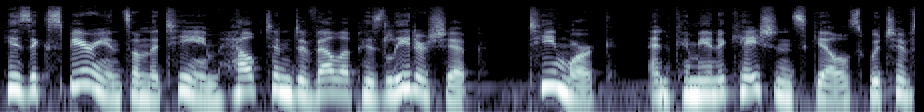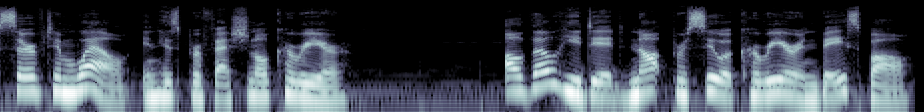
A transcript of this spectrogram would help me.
His experience on the team helped him develop his leadership, teamwork, and communication skills which have served him well in his professional career. Although he did not pursue a career in baseball,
